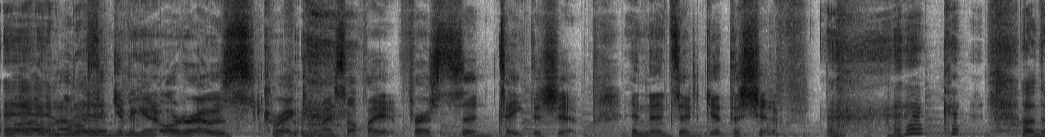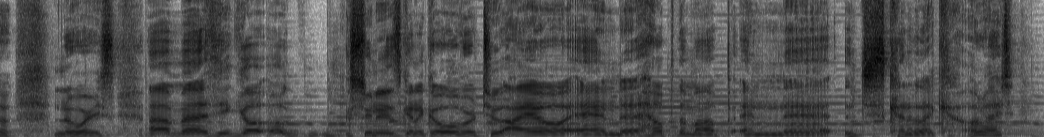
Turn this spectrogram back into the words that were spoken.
And Oh, I uh, wasn't giving an order. I was correcting myself. I first said take the ship, and then said get the ship. oh no, no worries. Um, uh, he go uh, Suhnae is gonna go over to Aiyo and uh, help them up, and uh, just kind of like, all right, uh,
